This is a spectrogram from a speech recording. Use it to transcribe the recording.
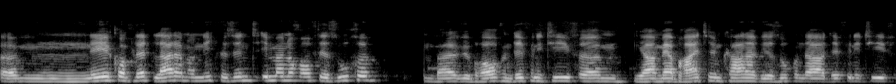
Ähm, nee, komplett leider noch nicht. Wir sind immer noch auf der Suche, weil wir brauchen definitiv ähm, ja, mehr Breite im Kader. Wir suchen da definitiv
